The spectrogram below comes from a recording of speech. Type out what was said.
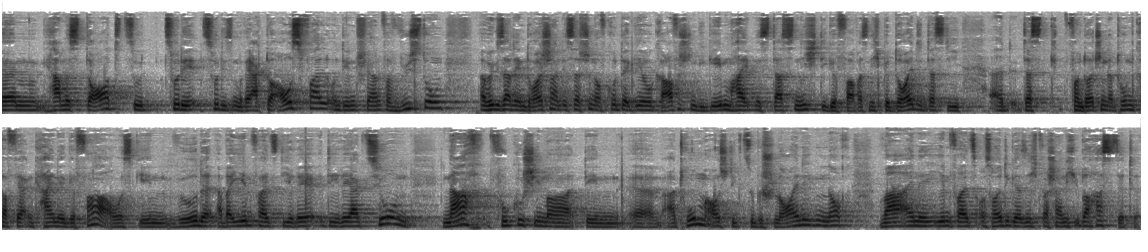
ähm, kam es dort zu, zu, die, zu, diesem Reaktorausfall und den schweren Verwüstungen. Aber wie gesagt, in Deutschland ist das schon aufgrund der geografischen Gegebenheiten ist das nicht die Gefahr, was nicht bedeutet, dass, die, äh, dass von deutschen Atomkraftwerken keine Gefahr ausgehen würde. Aber jedenfalls die, Re die Reaktion nach Fukushima den äh, Atomausstieg zu beschleunigen noch, war eine jedenfalls aus heutiger Sicht wahrscheinlich überhastete.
